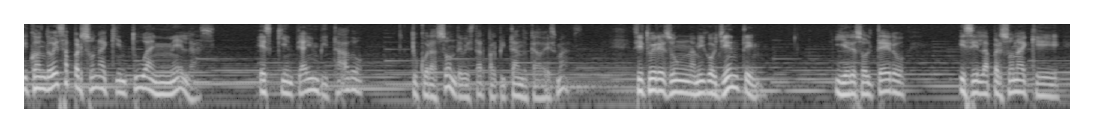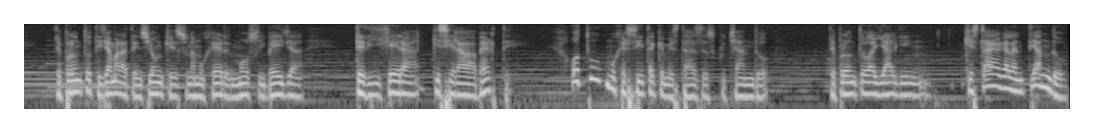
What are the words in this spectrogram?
Y cuando esa persona a quien tú anhelas es quien te ha invitado, tu corazón debe estar palpitando cada vez más. Si tú eres un amigo oyente y eres soltero, y si la persona que de pronto te llama la atención, que es una mujer hermosa y bella, te dijera, quisiera verte. O tú, mujercita que me estás escuchando, de pronto hay alguien que está galanteando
